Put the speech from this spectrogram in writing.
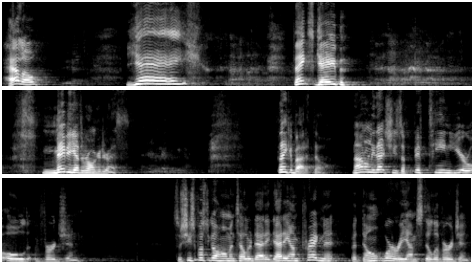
Hello. Yay. Thanks, Gabe. Maybe you got the wrong address. Think about it though. Not only that, she's a 15 year old virgin. So she's supposed to go home and tell her daddy, Daddy, I'm pregnant, but don't worry, I'm still a virgin.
